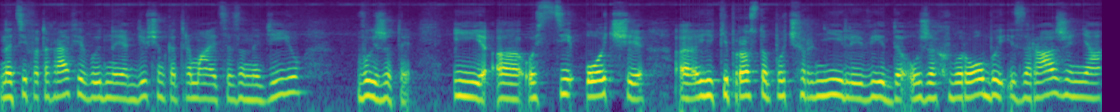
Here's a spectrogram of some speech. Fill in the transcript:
на цій фотографії видно, як дівчинка тримається за надію вижити. І е, ось ці очі, е, які просто почорнілі від уже хвороби і зараження,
